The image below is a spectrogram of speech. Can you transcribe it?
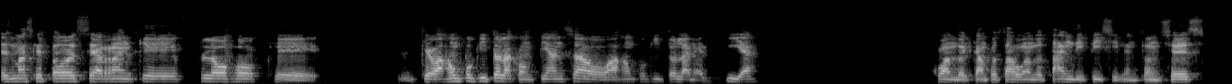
es más que todo ese arranque flojo que, que baja un poquito la confianza o baja un poquito la energía cuando el campo está jugando tan difícil. Entonces,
